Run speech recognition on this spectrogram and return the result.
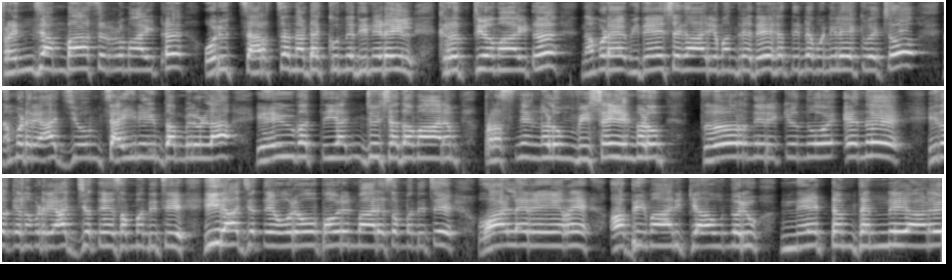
ഫ്രഞ്ച് അംബാസഡറുമായിട്ട് ഒരു ചർച്ച നടക്കുന്നതിനിടയിൽ കൃത്യമായിട്ട് നമ്മുടെ വിദേശകാര്യമന്ത്രി അദ്ദേഹത്തിന്റെ മുന്നിലേക്ക് വെച്ചോ നമ്മുടെ രാജ്യവും ചൈനയും തമ്മിലുള്ള എഴുപത്തി അഞ്ച് ശതമാനം പ്രശ്നങ്ങളും വിഷയങ്ങളും തീർന്നിരിക്കുന്നു എന്ന്. ഇതൊക്കെ നമ്മുടെ രാജ്യത്തെ സംബന്ധിച്ച് ഈ രാജ്യത്തെ ഓരോ പൗരന്മാരെ സംബന്ധിച്ച് വളരെയേറെ അഭിമാനിക്കാവുന്ന ഒരു നേട്ടം തന്നെയാണ്.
